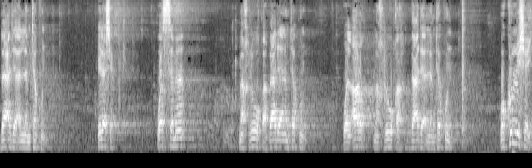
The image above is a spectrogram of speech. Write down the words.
بعد أن لم تكن. بلا شك. والسماء مخلوقة بعد أن لم تكن. والأرض مخلوقة بعد أن لم تكن وكل شيء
